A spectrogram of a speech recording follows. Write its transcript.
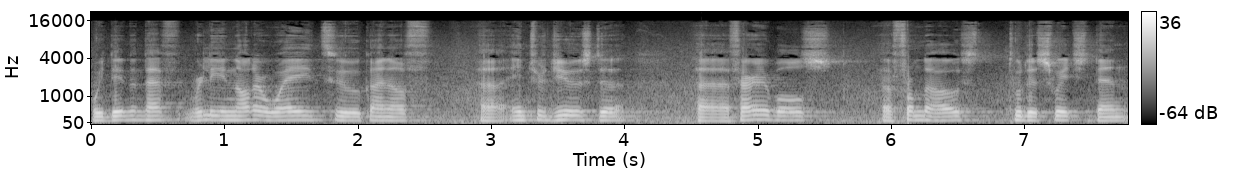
we didn't have really another way to kind of uh, introduce the uh, variables uh, from the host to the switch than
